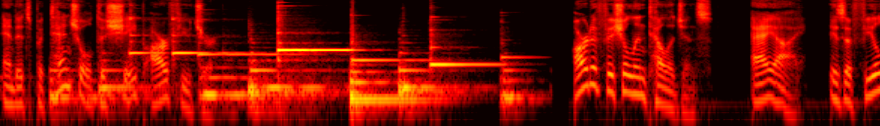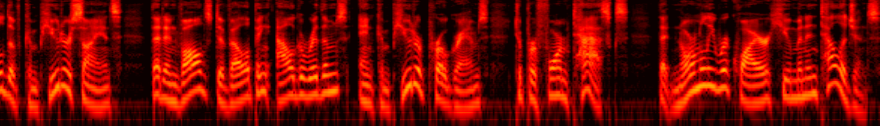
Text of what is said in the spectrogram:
and its potential to shape our future. Artificial intelligence, AI, is a field of computer science that involves developing algorithms and computer programs to perform tasks that normally require human intelligence,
